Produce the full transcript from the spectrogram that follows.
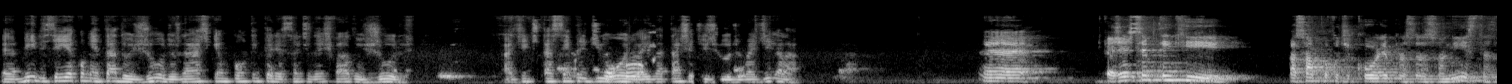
É, você ia comentar dos juros, né? Acho que é um ponto interessante da gente falar dos juros. A gente está sempre de olho aí na taxa de juros, mas diga lá. É, a gente sempre tem que passar um pouco de cor para os acionistas,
